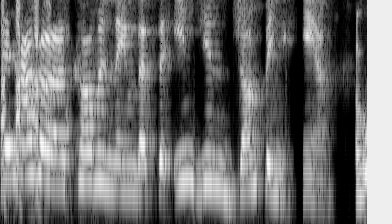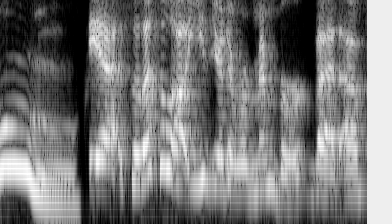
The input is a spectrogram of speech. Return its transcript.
they, have a common name that's the Indian jumping ants. Ooh. Yeah, so that's a lot easier to remember. But um,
